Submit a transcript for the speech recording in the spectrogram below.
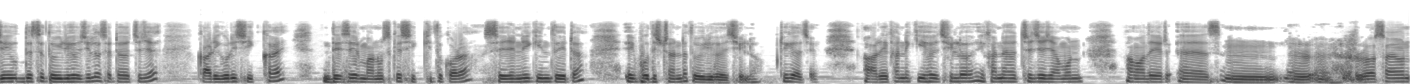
যে উদ্দেশ্যে তৈরি হয়েছিল সেটা হচ্ছে যে কারিগরি শিক্ষায় দেশের মানুষকে শিক্ষিত করা, সেই জন্যই কিন্তু এটা এই প্রতিষ্ঠানটা তৈরি হয়েছিল, ঠিক আছে? আর এখানে কি হয়েছিল? এখানে হচ্ছে যে যেমন আমাদের রসায়ন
